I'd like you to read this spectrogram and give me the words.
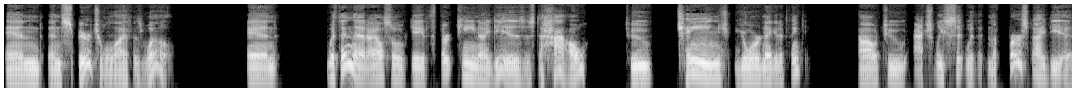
and and spiritual life as well. And within that, I also gave 13 ideas as to how to change your negative thinking, how to actually sit with it. And the first idea,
